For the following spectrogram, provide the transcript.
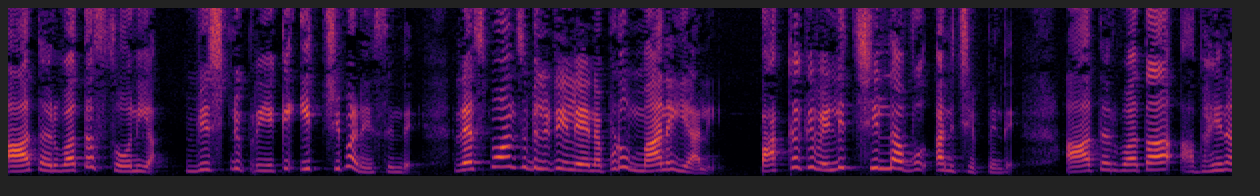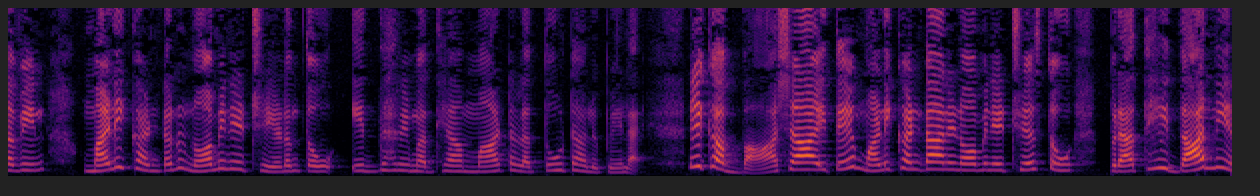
ఆ తరువాత సోనియా విష్ణుప్రియకి ఇచ్చి పడేసింది. రెస్పాన్సిబిలిటీ లేనప్పుడు మానేయాలి. పక్కకి వెళ్ళి చిల్లవ్వు అని చెప్పింది. ఆ తర్వాత అభయ్ నవీన్ మణికంఠను నామినేట్ చేయడంతో ఇద్దరి మధ్య మాటల తూటాలు పేలాయి. ఇక భాష అయితే మణికంఠ అని నామినేట్ చేస్తూ ప్రతి దాన్ని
